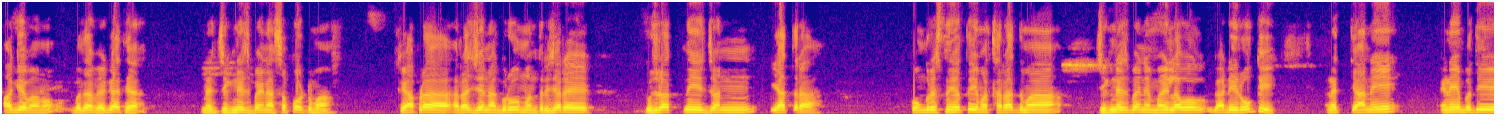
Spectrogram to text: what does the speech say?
આગેવાનો બધા ભેગા થયા અને જિજ્ઞેશભાઈના સપોર્ટમાં કે આપણા રાજ્યના ગૃહમંત્રી જ્યારે ગુજરાતની જનયાત્રા કોંગ્રેસની હતી એમાં થરાદમાં જિજ્ઞેશભાઈને મહિલાઓ ગાડી રોકી અને ત્યાંની એણે બધી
